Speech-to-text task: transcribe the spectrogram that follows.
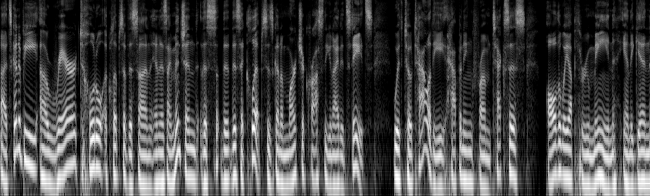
Uh, it's going to be a rare total eclipse of the sun. And as I mentioned, this, the, this eclipse is going to march across the United States with totality happening from Texas all the way up through Maine, and again,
